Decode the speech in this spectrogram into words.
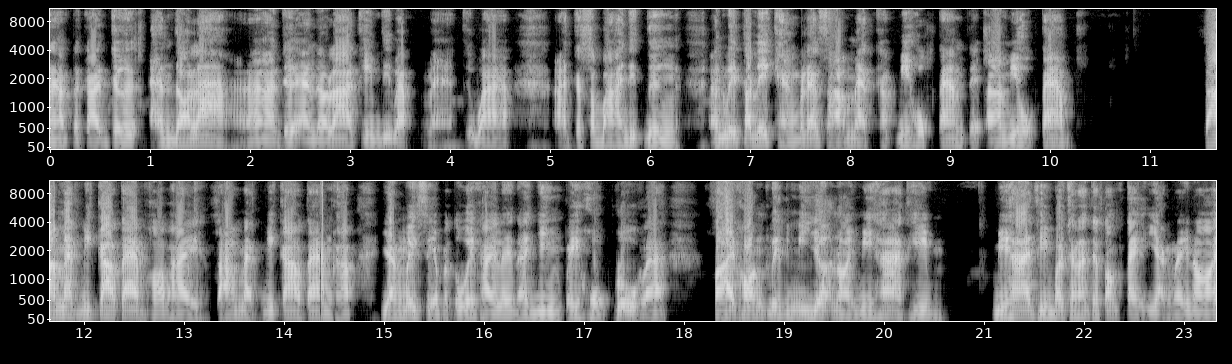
นะครับ แต่การเจอแอนดอร่าอ่าเจอแอนดอร่าทีมที่แบบแหมถือว่าอาจจะสบายนิดนึง อังกฤษตอนนี้แข่งไปแล้วสามแมตช์ครับ มีหกแต้มเตะอ่ามีหกแต้ม สามแมตช์มีเก้าแต้มขออภัยสามแมตช์มีเก้าแต้มครับ ยังไม่เสียประตูให้ใครเลยนะ ยิงไปหกลูกแล้วสายของอังกฤษมีเยอะหน่อยมีห้าทีม มีห้าทีม เพราะฉะนั้นจะต้องเตะอย่างน้อย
